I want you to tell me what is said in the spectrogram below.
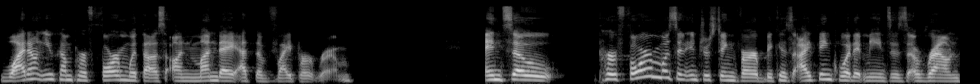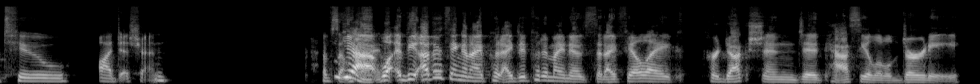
"Why don't you come perform with us on Monday at the Viper Room?" And so perform was an interesting verb because I think what it means is a round 2 audition. Of some yeah. kind. Well, the other thing, and I put, I did put in my notes that I feel like production did Kassie a little dirty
